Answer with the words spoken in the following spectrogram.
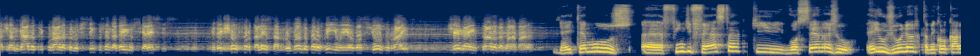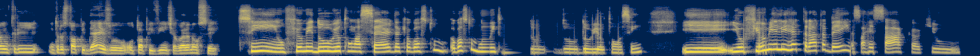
A jangada tripulada pelos cinco jangadeiros cearenses, que deixou Fortaleza rumando para o Rio em audacioso raid, chega à entrada da Guanabara. E aí temos é, Fim de Festa, que você, né, Ju, e o Júnior também colocaram entre, entre os top 10 ou, ou top 20, agora não sei. Sim, um filme do Wilton Lacerda que eu gosto, eu gosto muito do, do, do Wilton, assim. E, e o filme ele retrata bem essa ressaca que o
